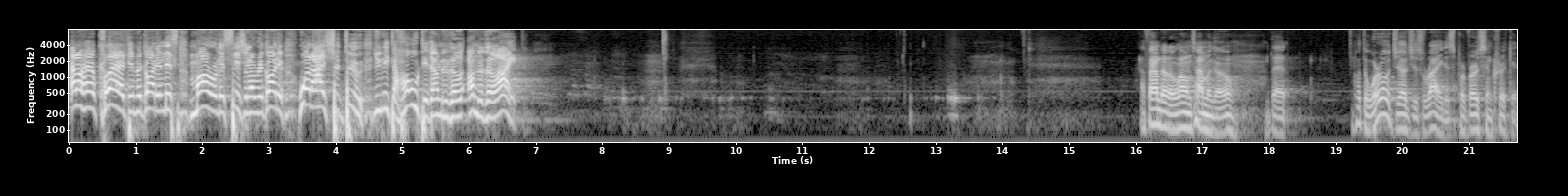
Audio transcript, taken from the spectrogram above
I don't have clarity regarding this moral decision or regarding what I should do. You need to hold it under the, under the light. I found out a long time ago that what the world judges right is perverse and crooked.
